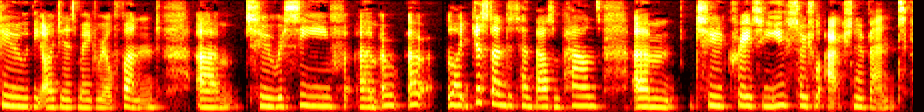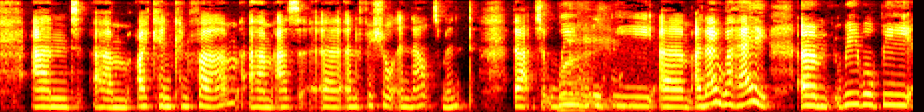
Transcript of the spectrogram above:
to the Ideas Made Real Fund um, to receive um, a, a, like just under ten thousand um, pounds to create a youth social action event, and um, I can confirm um, as a, an official announcement that we will be. I know. Well, hey, we will be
